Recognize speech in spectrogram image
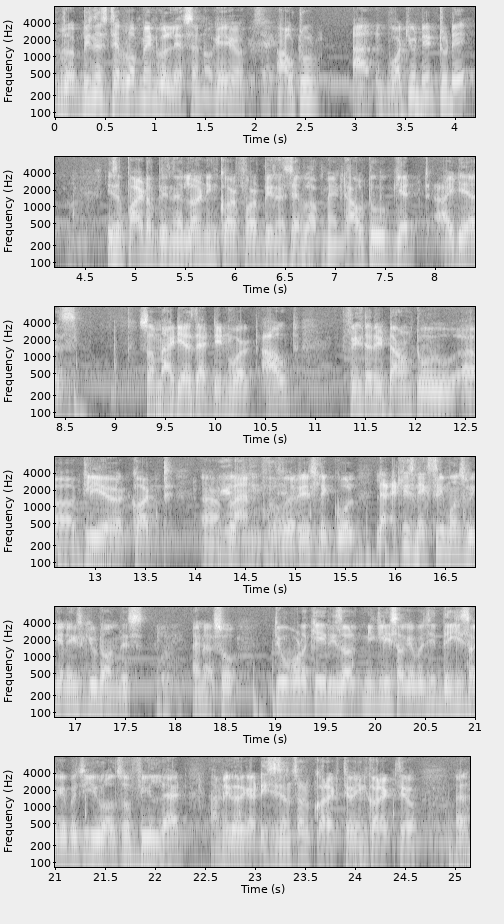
र बिजनेस डेभलपमेन्टको लेसन हो क्या यो? How to what you did today Is a part of business learning curve for business development how to get ideas some ideas that didn't work out, filter it down to uh, clear cut uh, plan, realistic goal. Like, At least next three months we can execute on this. होइन सो त्योबाट केही रिजल्ट निक्लिसकेपछि देखिसकेपछि यु अल्सो फिल द्याट हामीले गरेका डिसिजन्सहरू करेक्ट थियो इनकरेक्ट थियो होइन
